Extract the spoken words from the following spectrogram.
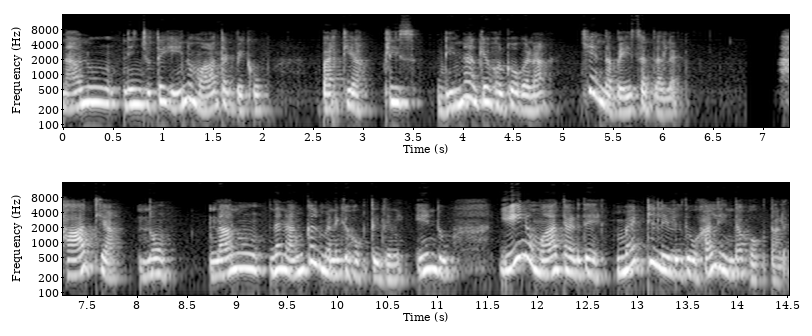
ನಾನು ನಿನ್ನ ಜೊತೆ ಏನು ಮಾತಾಡಬೇಕು? ಬರ್ತೀಯಾ? ಪ್ಲೀಸ್, ಡಿನ್ನರ್ಗೆ ಹೊರಗೋಗೋಣ ಎಂದ ಬೇಸರದಲ್ಲೇ. ಆದ್ಯ ನೋ. ನಾನು ನನ್ನ ಅಂಕಲ್ ಮನೆಗೆ ಹೋಗ್ತಿದ್ದೀನಿ. ಎಂದು ಏನು ಮಾತಾಡದೆ ಮೆಟ್ಟಿಲಿಳಿದು ಅಲ್ಲಿಂದ ಹೋಗ್ತಾಳೆ.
